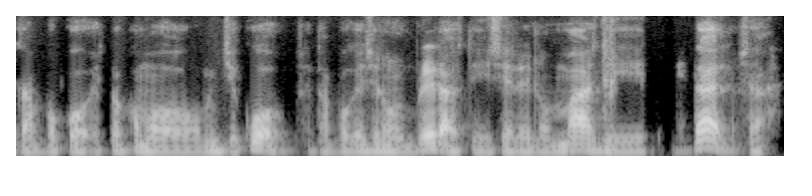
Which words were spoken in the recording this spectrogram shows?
tampoco, esto es como Minchi Kuo, o sea, tampoco que ser hombreras, ni ser Elon Musk, ni, ni tal, o sea,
